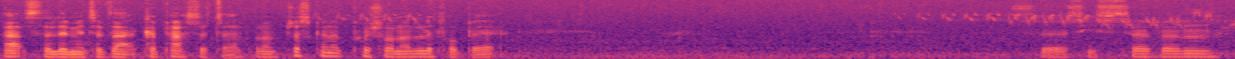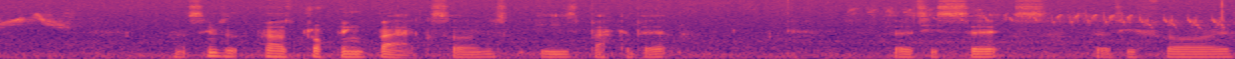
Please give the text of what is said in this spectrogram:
That's the limit of that capacitor. But I'm just going to push on a little bit. 37 it seems that the power's dropping back, so I'll just ease back a bit. 36, 35,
